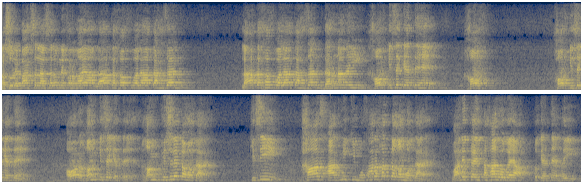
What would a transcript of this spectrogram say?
रसूल पाक सल्लल्लाहु अलैहि वसल्लम ने फरमाया, ला तखफ वला तहजन। ला तखफ वला तहजन, डरना नहीं। खौफ किसे कहते हैं? खौफ। खौफ किसे कहते हैं? और गम किसे कहते हैं? गम फिसले का होता है। किसी खास आदमी की मुफारकत का गम होता है। वालिद का इंतकाल हो गया तो कहते हैं, भाई,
